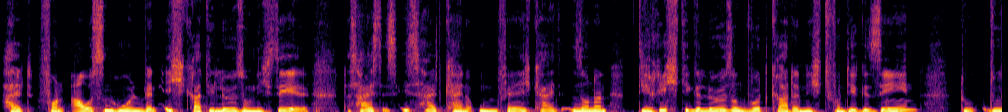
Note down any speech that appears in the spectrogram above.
halt von außen holen, wenn ich gerade die Lösung nicht sehe. Das heißt, es ist halt keine Unfähigkeit, sondern die richtige Lösung wird gerade nicht von dir gesehen. Du, du,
